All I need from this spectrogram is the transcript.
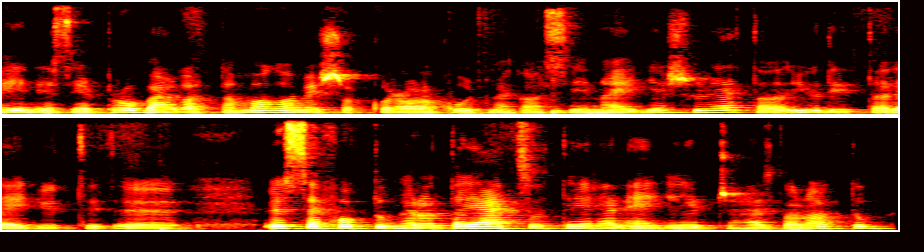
én ezért próbálgattam magam, és akkor alakult meg a Széna Egyesület, a Judittal együtt összefogtunk, mert ott a játszótéren egy lépcsőházban laktunk.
